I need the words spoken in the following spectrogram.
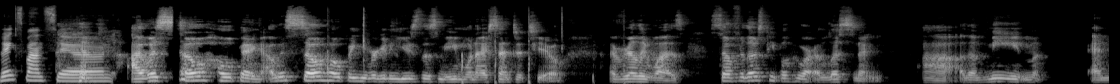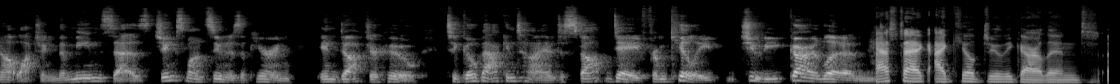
Jinx Monsoon. I was so hoping. I was so hoping you were going to use this meme when I sent it to you. I really was. So for those people who are listening, uh, the meme and not watching, the meme says Jinx Monsoon is appearing in Doctor Who to go back in time to stop Dave from killing Judy Garland. Hashtag I killed Judy Garland.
